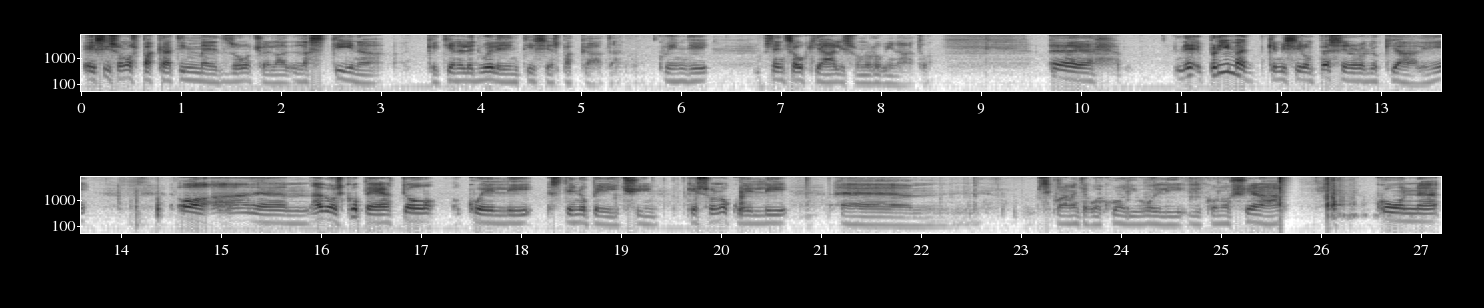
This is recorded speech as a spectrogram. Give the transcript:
e si sono spaccati in mezzo, cioè la, la stina che tiene le due lenti si è spaccata, quindi senza occhiali sono rovinato. Eh, ne, prima che mi si rompessero gli occhiali, ho, ehm, avevo scoperto quelli stenopeici, che sono quelli, ehm, sicuramente qualcuno di voi li, li conoscerà, con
